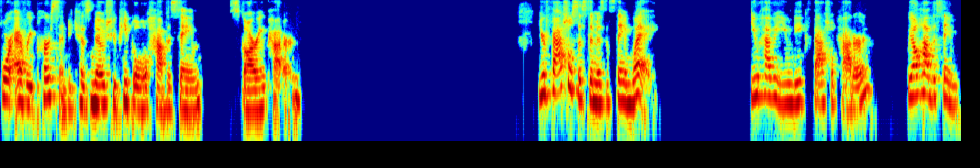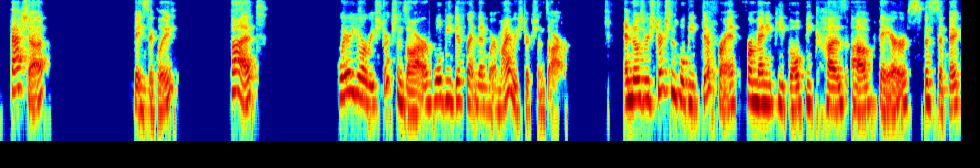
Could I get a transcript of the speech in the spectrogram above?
for every person because no two people will have the same scarring pattern. Your fascial system is the same way you have a unique fascial pattern. We all have the same fascia, basically, but where your restrictions are will be different than where my restrictions are. And those restrictions will be different for many people because of their specific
